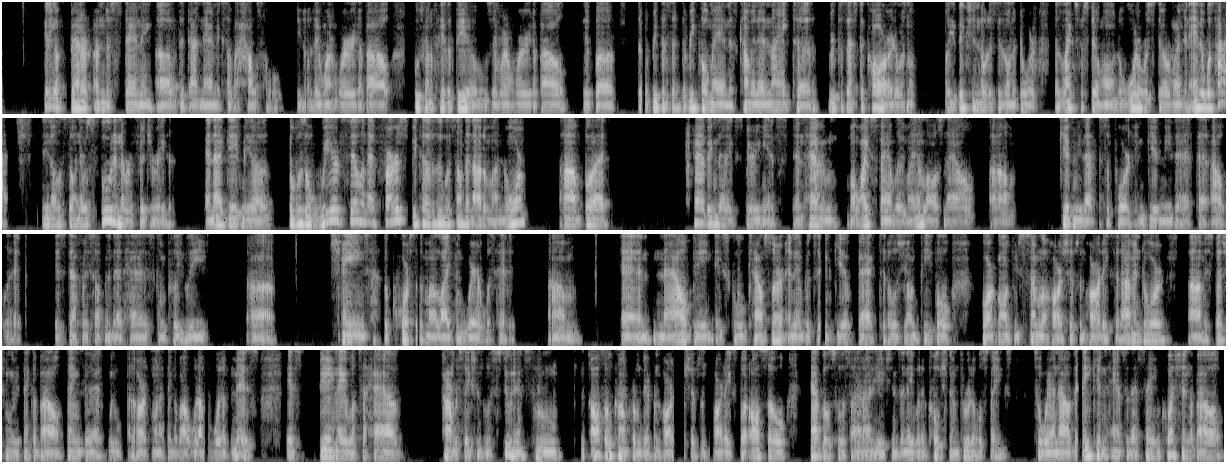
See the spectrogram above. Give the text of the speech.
getting a better understanding of the dynamics of a household. You know, they weren't worried about who's going to pay the bills. They weren't worried about if uh, the repossess the repo man is coming at night to repossess the car. There was no eviction notices on the door. The lights were still on. The water was still running, and it was hot. You know, so and there was food in the refrigerator, and that gave me a. It was a weird feeling at first because it was something out of my norm, uh, but having that experience and having my wife's family, my in-laws now, um, give me that support and give me that that outlet is definitely something that has completely uh, changed the course of my life and where it was headed. Um, and now being a school counselor and able to give back to those young people who are going through similar hardships and heartaches that I've endured, um, especially when we think about things that we, are, when I think about what I would have missed, is being able to have conversations with students who also come from different hardships and heartaches, but also have those suicide ideations and able to coach them through those things to where now they can answer that same question about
